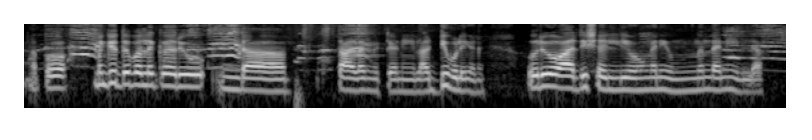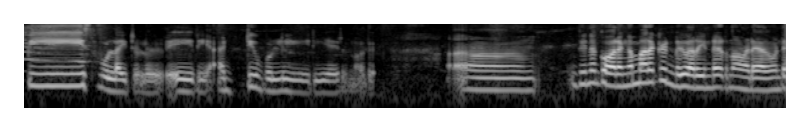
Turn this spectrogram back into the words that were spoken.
അപ്പോൾ നമുക്ക് ഇതുപോലൊക്കെ ഒരു എന്താ സ്ഥലം കിട്ടുകയാണെങ്കിൽ അടിപൊളിയാണ്. ഒരു ആരുടെ ശല്യവും അങ്ങനെ ഒന്നും തന്നെ ഇല്ല. പീസ്ഫുൾ ആയിട്ടുള്ള ഒരു ഏരിയ അടിപൊളി ഏരിയ ആയിരുന്നു അത്. പിന്നെ കുരങ്ങന്മാരൊക്കെ ഉണ്ട് പറയുന്നുണ്ടായിരുന്നു അവിടെ. അതുകൊണ്ട്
